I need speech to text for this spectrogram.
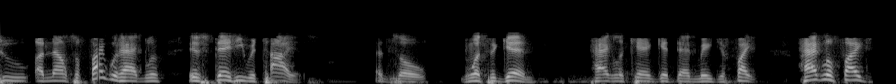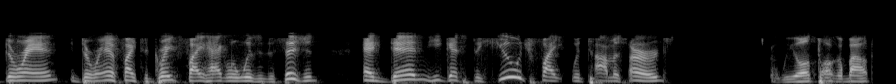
to announce a fight with Hagler. Instead, he retires. And so, once again, Hagler can't get that major fight. Hagler fights Duran. Duran fights a great fight. Hagler wins a decision. And then he gets the huge fight with Thomas Hearns. We all talk about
